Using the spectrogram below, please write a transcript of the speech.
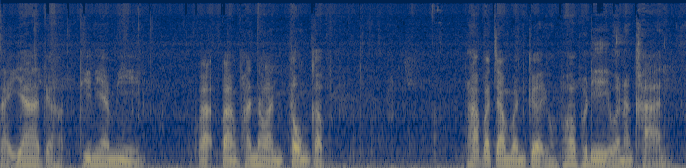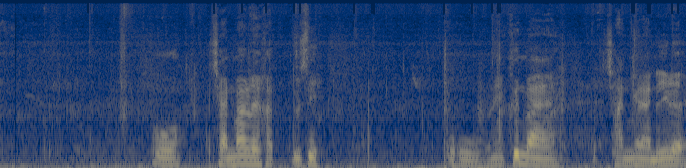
สายญาติครับที่เนี่ยมีพระปางพระนอนตรงกับพระประจำวันเกิดของพ่อพอดีวันอังคารโอ้ชันมากเลยครับ ดูสิ โอ้โหนี่ขึ้นมาชันขนาดนี้เลย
